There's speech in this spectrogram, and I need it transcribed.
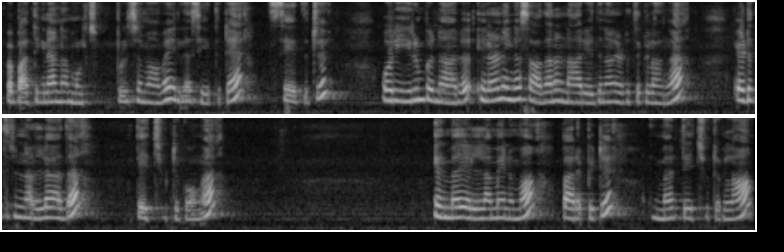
இப்போ பார்த்தீங்கன்னா நான் முழிச்சு புளிச்ச மாவை இல்லை சேர்த்துட்டேன். சேர்த்துட்டு ஒரு இரும்பு நார். இல்லைன்னா நீங்கள் சாதாரண நார் எதுனாலும் எடுத்துக்கலாங்க. எடுத்துகிட்டு நல்லா அதை தேய்ச்சி விட்டுக்கோங்க. இது மாதிரி எல்லாமே நம்ம பரப்பிட்டு இது மாதிரி தேய்ச்சி விட்டுக்கலாம்.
